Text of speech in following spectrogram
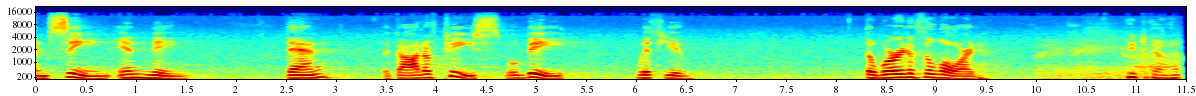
and seen in me. Then the God of peace will be with you. The word of the Lord. Be to God.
